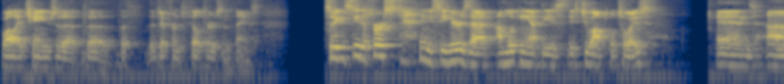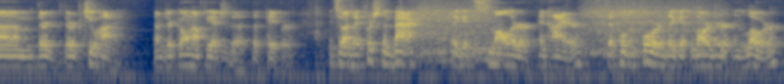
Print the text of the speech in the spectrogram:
while I change the, the, the, the different filters and things. So you can see the first thing you see here is that I'm looking at these, these two optical toys and um, they're, they're too high. Um, they're going off the edge of the, the paper. And so as I push them back, they get smaller and higher. As I pull them forward, they get larger and lower.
